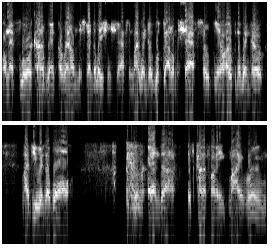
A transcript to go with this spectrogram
on that floor kind of went around this ventilation shaft, and my window looked out on the shaft. So you know, I open the window, my view is a wall, and uh, it's kind of funny. My room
